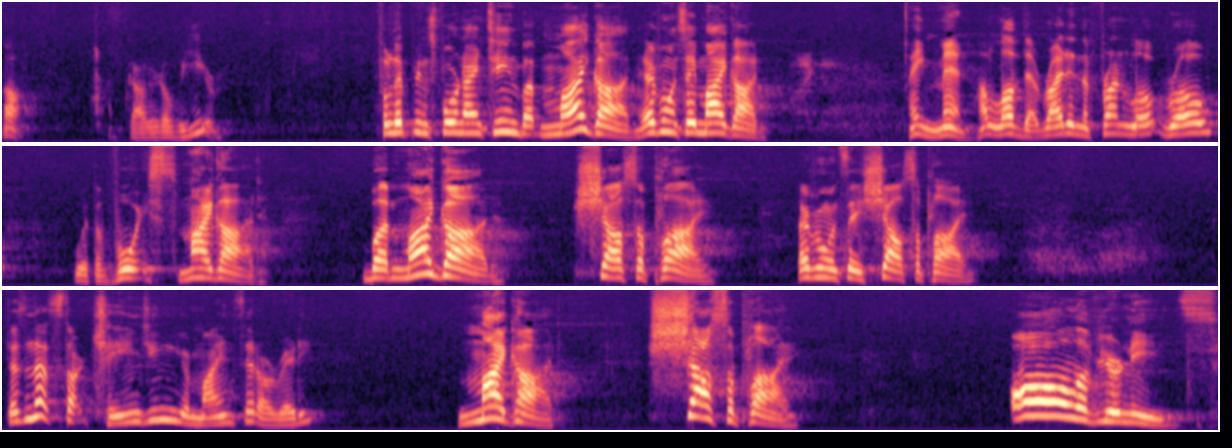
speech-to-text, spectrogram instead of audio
oh, I've got it over here. Philippians 4:19, but my God, everyone say my God. Amen. I love that. Right in the front row with a voice, my God. But my God shall supply. Everyone say, shall supply. Doesn't that start changing your mindset already? My God shall supply all of your needs.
